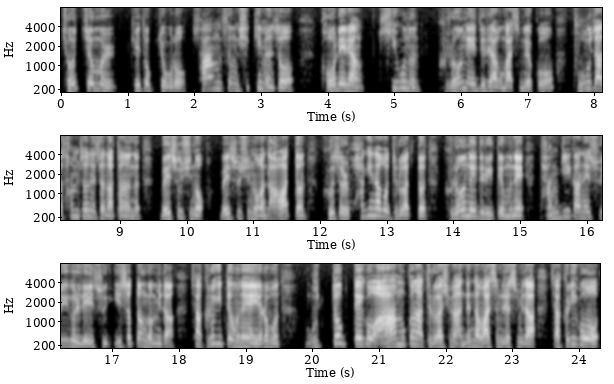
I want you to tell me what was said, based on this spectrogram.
저점을 계속적으로 상승시키면서 거래량 키우는 그런 애들이라고 말씀드렸고 부자 삼선에서 나타나는 매수 신호, 매수 신호가 나왔던 그것을 확인하고 들어갔던 그런 애들이기 때문에 단기간에 수익을 낼 수 있었던 겁니다. 자, 그렇기 때문에 여러분 무턱대고 아무거나 들어가시면 안 된다고 말씀드렸습니다. 자, 그리고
